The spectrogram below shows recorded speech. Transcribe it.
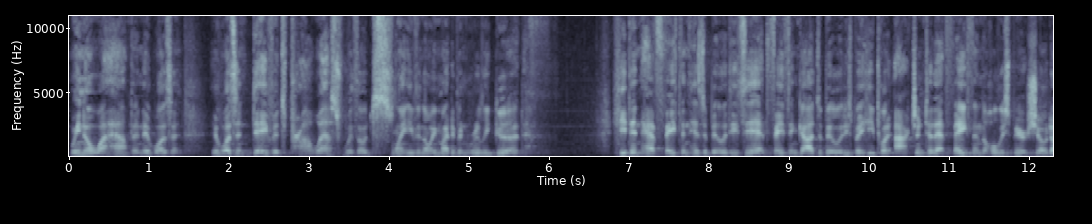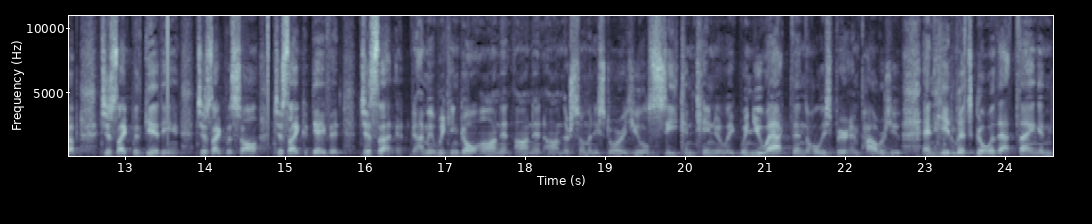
We know what happened. It wasn't, it wasn't David's prowess with a sling, even though he might have been really good. He didn't have faith in his abilities. He had faith in God's abilities, but he put action to that faith, and the Holy Spirit showed up, just like with Gideon, just like with Saul, just like David. Just like, I mean, we can go on and on and on. There's so many stories. You'll see continually. When you act, then the Holy Spirit empowers you. And he lets go of that thing, and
